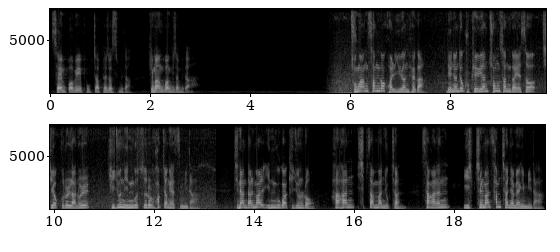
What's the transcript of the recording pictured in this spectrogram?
셈법이 복잡해졌습니다. 김한광 기자입니다. 중앙선거관리위원회가 내년도 국회의원 총선거에서 지역구를 나눌 기준 인구수를 확정했습니다. 지난달 말 인구가 기준으로 하한 13만 6천, 상하는 27만 3천여 명입니다.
